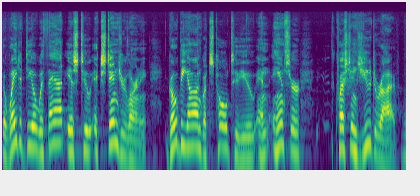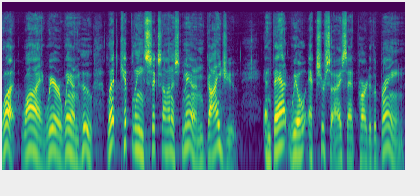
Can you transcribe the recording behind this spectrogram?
the way to deal with that is to extend your learning. Go beyond what's told to you and answer the questions you derive. What, why, where, when, who. Let Kipling's Six Honest Men guide you, and that will exercise that part of the brain.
